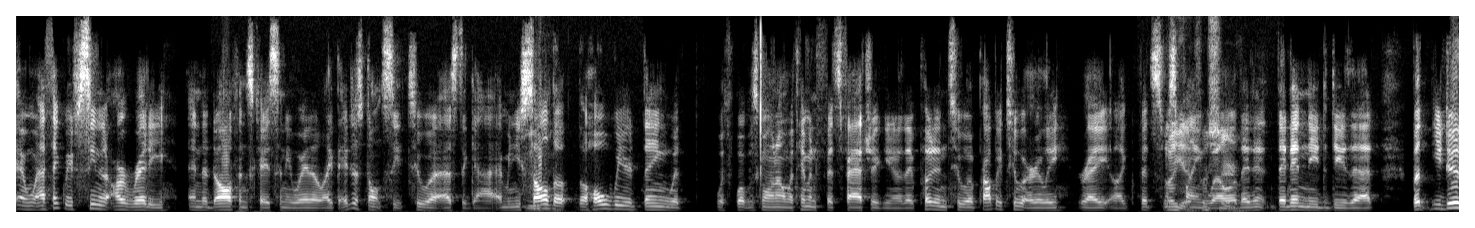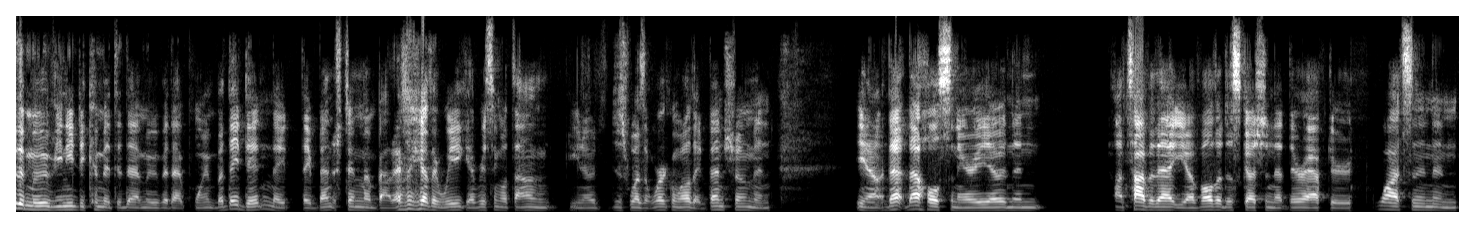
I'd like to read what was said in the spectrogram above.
and I think we've seen it already in the Dolphins' case anyway. That like they just don't see Tua as the guy. I mean, you saw the the whole weird thing with with what was going on with him and Fitzpatrick. You know, they put into Tua probably too early, right? Like Fitz was Oh, yeah, playing well. sure. They didn't they didn't need to do that. But you do the move, you need to commit to that move at that point. But they didn't. They they benched him about every other week, every single time. You know, just wasn't working well. They'd bench him, and you know that that whole scenario. And then on top of that, you have all the discussion that they're after Watson, and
